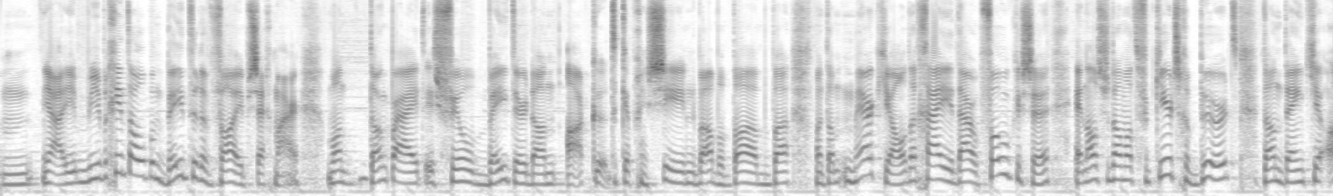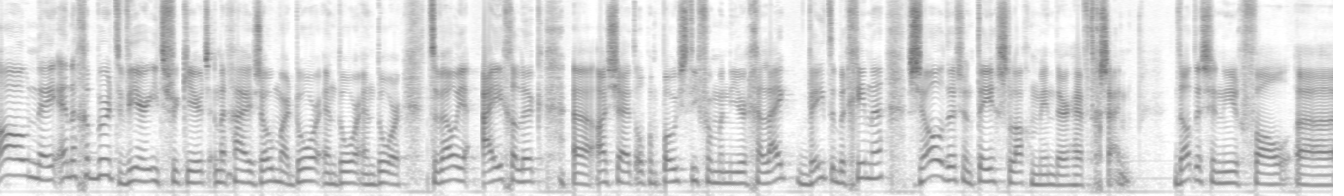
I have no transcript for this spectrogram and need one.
Um, ja, je, je begint al op een betere vibe, zeg maar. Want dankbaarheid is veel beter dan. Ah, kut, ik heb geen zin. Bababa. Want dan merk je al, dan ga je daarop focussen. En als er dan wat verkeerds gebeurt, dan denk je: oh nee, en er gebeurt weer iets verkeerds. En dan ga je zomaar door en door en door. Terwijl je eigenlijk, uh, als jij het op een positieve manier gelijk weet te beginnen, zal dus een tegenslag minder heftig zijn. Dat is in ieder geval uh,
